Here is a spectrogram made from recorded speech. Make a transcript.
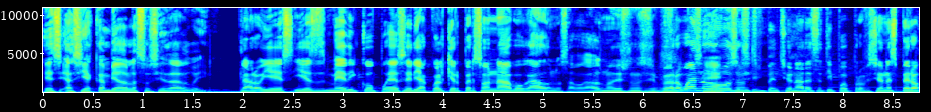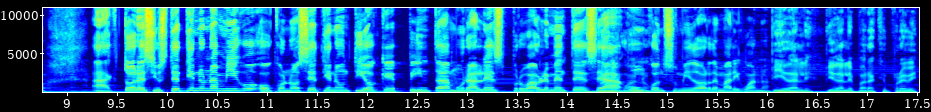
es, así ha cambiado la sociedad, güey. Claro, y es, y es médico, puede ser ya cualquier persona, abogado, los abogados no dicen así, pero bueno, Sí, vamos sí, a sí. mencionar ese tipo de profesiones, pero actores, si usted tiene un amigo o conoce, tiene un tío que pinta murales, probablemente Es sea marihuano. un consumidor de marihuana. Pídale, pídale para que pruebe.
